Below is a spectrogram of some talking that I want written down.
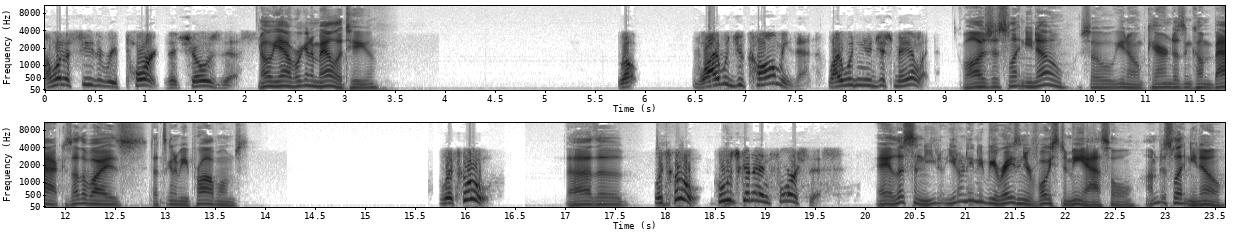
I want to see the report that shows this. Oh yeah, we're gonna mail it to you. Well, why would you call me then? Why wouldn't you just mail it? Well, I was just letting you know, so you know Karen doesn't come back, because otherwise that's gonna be problems. With who? Uh, the With who? Who's going to enforce this? Hey, listen, you you don't need to be raising your voice to me, asshole. I'm just letting you know,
